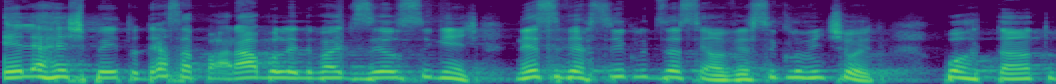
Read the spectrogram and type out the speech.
ele, a respeito dessa parábola, ele vai dizer o seguinte: nesse versículo diz assim, ó, versículo 28. Portanto,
